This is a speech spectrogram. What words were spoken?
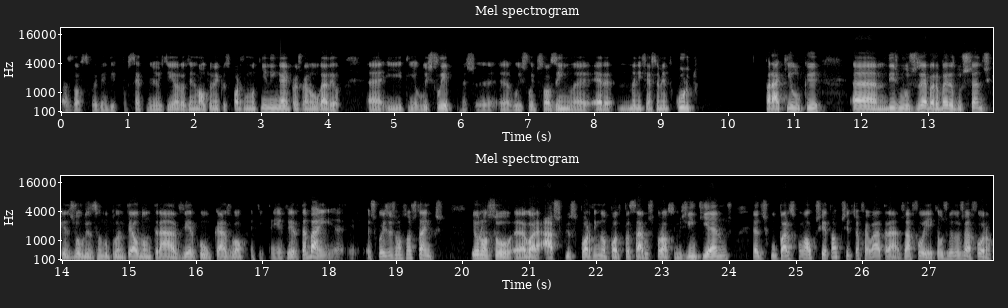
Bas Dost foi vendido por 7 milhões de euros e numa altura em que o Sporting não tinha ninguém para jogar no lugar dele. Uh, e tinha o Luís Felipe, mas uh, Luís Felipe sozinho era manifestamente curto para aquilo que diz-me o José Barbeira dos Santos que a desvalorização do plantel não terá a ver com o caso. Enfim, tem a ver também. As coisas não são estanques. Eu não sou. Agora, acho que o Sporting não pode passar os próximos 20 anos a desculpar-se com Alcochete. Alcochete já foi lá atrás, já foi. Aqueles jogadores já foram.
